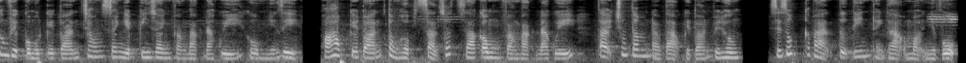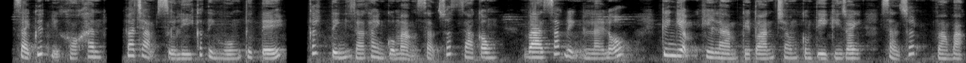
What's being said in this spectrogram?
Công việc của một kế toán trong doanh nghiệp kinh doanh vàng bạc đá quý gồm những gì? Khóa học kế toán tổng hợp sản xuất gia công vàng bạc đá quý tại Trung tâm Đào tạo Kế toán Việt Hưng sẽ giúp các bạn tự tin thành thạo mọi nghiệp vụ, giải quyết những khó khăn, va chạm xử lý các tình huống thực tế, cách tính giá thành của mảng sản xuất gia công và xác định lãi lỗ, kinh nghiệm khi làm kế toán trong công ty kinh doanh sản xuất vàng bạc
